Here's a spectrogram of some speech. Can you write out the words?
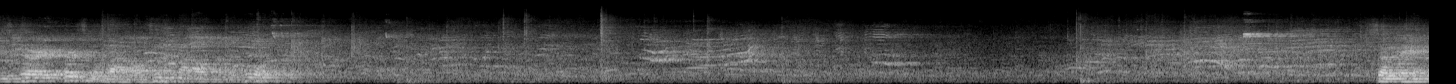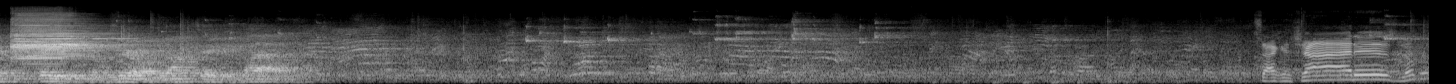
His third personal foul, team foul number four. Eight, Davis, number zero, Dante. Second shot is no good.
